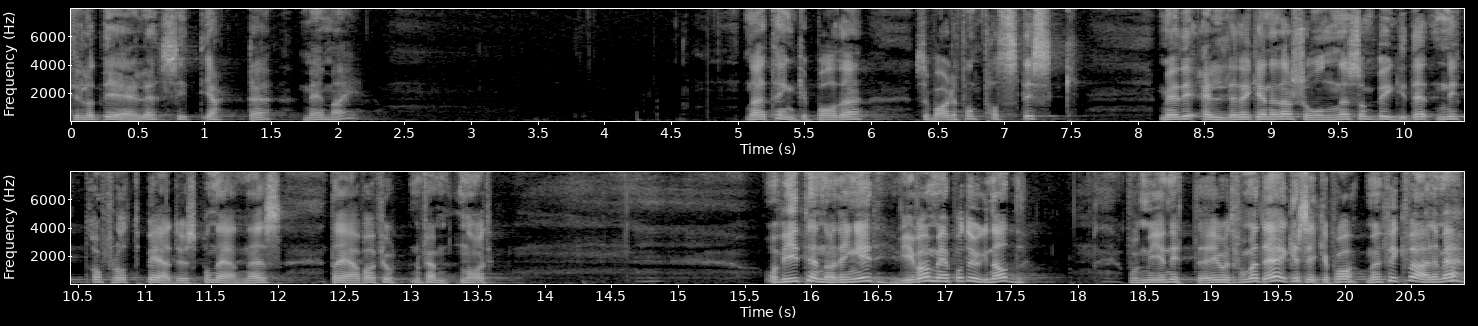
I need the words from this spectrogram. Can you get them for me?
til å dele sitt hjerte med meg. Når jeg tenker på det, så var det fantastisk med de eldre generasjonene som bygde et nytt og flott bedehus på Nenes da jeg var 14-15 år. Og vi tenåringer vi var med på dugnad. Hvor mye nytte gjorde for meg, det er jeg ikke sikker på, men fikk være med.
